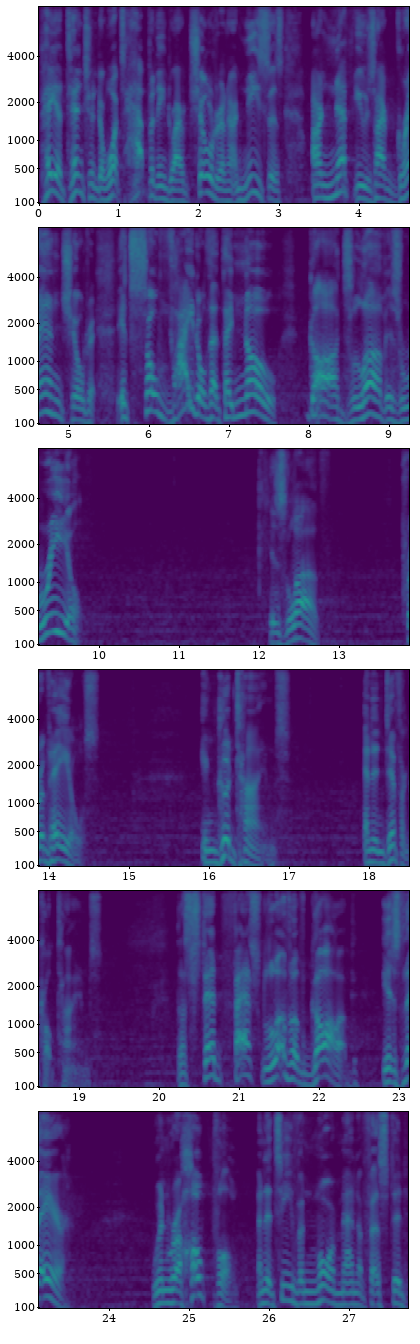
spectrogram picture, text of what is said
pay attention to what's happening to our children, our nieces, our nephews, our grandchildren. It's so vital that they know God's love is real. His love prevails in good times and in difficult times. The steadfast love of God is there when we're hopeful, and it's even more manifested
